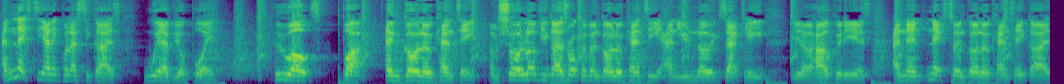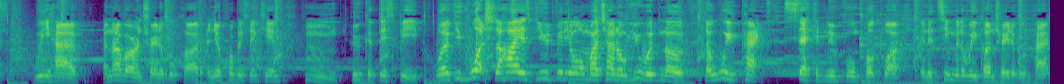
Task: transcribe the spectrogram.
And next to Yannick Bolasie, guys, we have your boy, who else but N'Golo Kante. I'm sure a lot of you guys rock with N'Golo Kante and you know exactly, you know, how good he is. And then next to N'Golo Kante, guys, we have another untradeable card. And you're probably thinking, hmm, who could this be? Well, if you've watched the highest viewed video on my channel, you would know that we've packed second in form Pogba in the Team of the Week untradeable pack.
